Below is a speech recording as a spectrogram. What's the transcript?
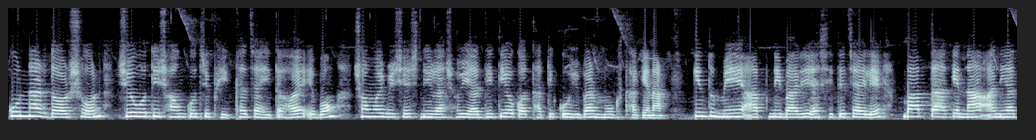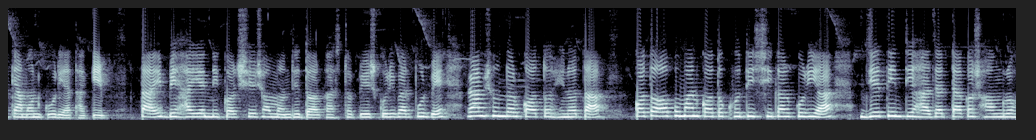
কন্যার দর্শন সেও অতি সংকোচে ভিক্ষা চাহিতে হয় এবং সময় বিশেষ নিরাশ হইয়া দ্বিতীয় কথাটি কহিবার মুখ থাকে না। কিন্তু মেয়ে আপনি বাড়ি আসিতে চাইলে বাপ তাহাকে না আনিয়া কেমন করিয়া থাকে? তাই বেহাইয়ের নিকট সে সম্বন্ধে দরখাস্ত পেশ করিবার পূর্বে রামসুন্দর কত হীনতা কত অপমান, কত ক্ষতির স্বীকার করিয়া যে তিনটি হাজার টাকা সংগ্রহ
